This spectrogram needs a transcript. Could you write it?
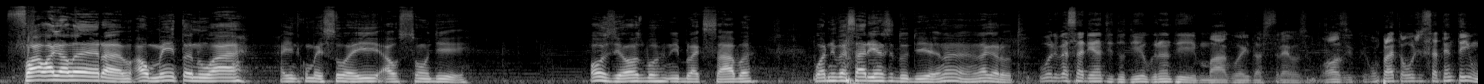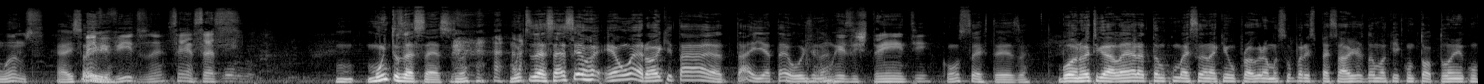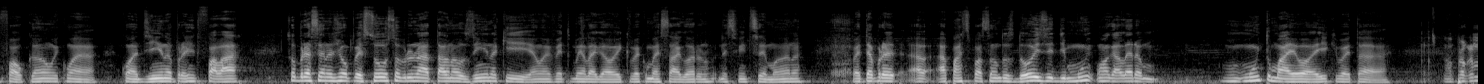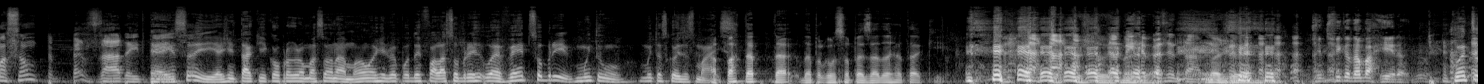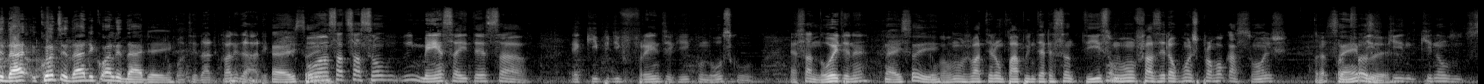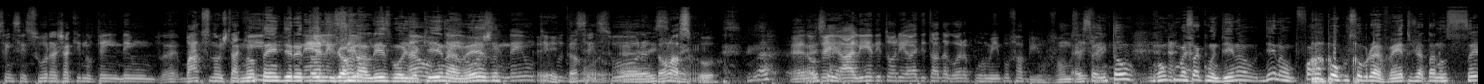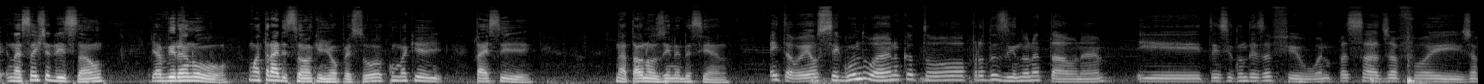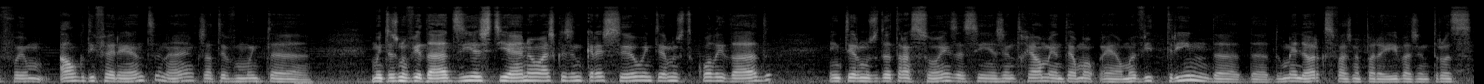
Fala galera, aumenta no ar. A gente começou aí ao som de Ozzy Osbourne e Black Sabbath. O aniversariante do dia, né, né, garoto? O aniversariante do dia, o grande mago aí das trevas, Ozzy, que completa hoje 71 anos. É isso bem aí. vividos, né? Sem excesso. M- Muitos excessos, né? Muitos excessos é um- é um herói que tá, tá aí até hoje, Um né? resistente. Com certeza. Boa noite, galera. Estamos começando aqui um programa super especial. Já estamos aqui com o Totonho, com o Falcão e com a, com a Dina pra gente falar sobre a cena de João Pessoa, sobre o Natal na usina, que é um evento bem legal aí que vai começar agora nesse fim de semana. Vai ter a a, a participação dos dois e de mu- uma galera mu- muito maior aí que vai estar. Uma programação pe- pesada e É densa. isso aí. A gente tá aqui com a programação na mão, a gente vai poder falar sobre o evento, e sobre muito, muitas coisas A mais. parte da, da, da programação pesada já tá aqui. Os dois, É bem nós dois. representado. Nós dois. A gente fica na barreira. Quantidade, quantidade e qualidade aí. Quantidade e qualidade. É isso Bom, aí. uma satisfação imensa aí ter essa equipe de frente aqui conosco essa noite, né? É isso aí. Vamos bater um papo interessantíssimo, vamos fazer algumas provocações. É, Sempre. Que, que não, sem censura, já que não tem nenhum. eh, Marcos não está aqui. Não tem diretor de jornalismo hoje não aqui na tem mesa. Hoje nenhum tipo Então, de censura. é Então aí. lascou. É, não É tem, a linha editorial é editada agora por mim e por Fabinho. Vamos É isso aí. Então, vamos começar com o Dino. Dino, fala um pouco sobre o evento, já está na sexta edição, já virando uma tradição aqui em João Pessoa. Como é que tá esse Natal na usina desse ano? Então, é o segundo ano que eu tô produzindo o Natal, né? E tem sido um desafio. O ano passado já foi, já foi um- algo diferente, né? Já teve muita, muitas novidades e este ano eu acho que a gente cresceu em termos de qualidade, em termos de atrações, assim, a gente realmente é uma, é uma vitrine da, da- do melhor que se faz na Paraíba. A gente trouxe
